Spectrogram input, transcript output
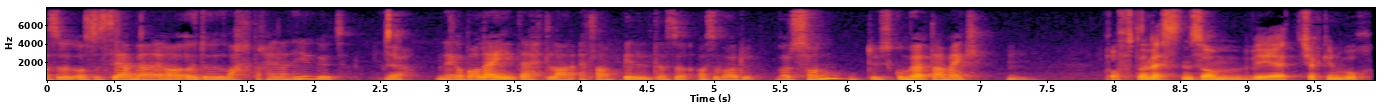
altså, Og så ser vi ja, og du har jo vært der hele tida, Gud. Ja. Men jeg har bare lett et, eller- et eller annet bilde, og så, og så var, det, var det sånn du skulle møte meg. Ofte nesten som ved et kjøkkenbord.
